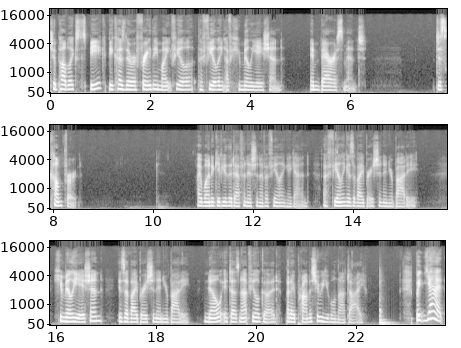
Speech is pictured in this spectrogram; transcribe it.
to public speak because they're afraid they might feel the feeling of humiliation, embarrassment, discomfort. I want to give you the definition of a feeling again. A feeling is a vibration in your body. Humiliation is a vibration in your body. No, it does not feel good, but I promise you, you will not die. But yet,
